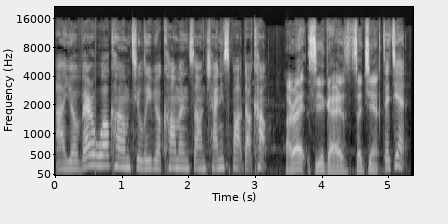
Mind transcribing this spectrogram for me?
uh, you're very welcome to leave your comments on ChinesePod.com. All right. See you guys. 再见.再见。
